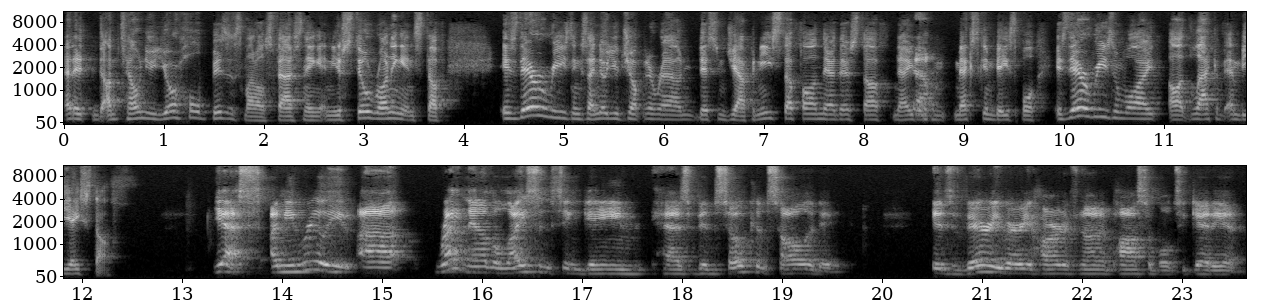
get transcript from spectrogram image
And it, I'm telling you, your whole business model is fascinating, and you're still running it and stuff. Is there a reason? Because I know you're jumping around. There's some Japanese stuff on there. There's stuff now. You're yeah. Mexican baseball. Is there a reason why uh, lack of NBA stuff? Yes, I mean, really, uh, right now the licensing game has been so consolidated. It's very, very hard, if not impossible, to get in.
